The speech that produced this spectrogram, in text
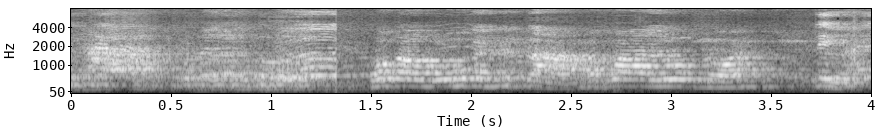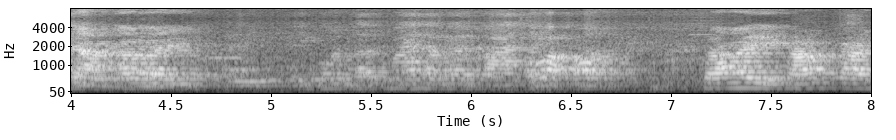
ณค่ะพวกเรารู้กันหรือเปล่าครับว่าโลกร้อนเกิดจากอะไรคนตัดไม้ทำลายป่าใช่ครับการ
